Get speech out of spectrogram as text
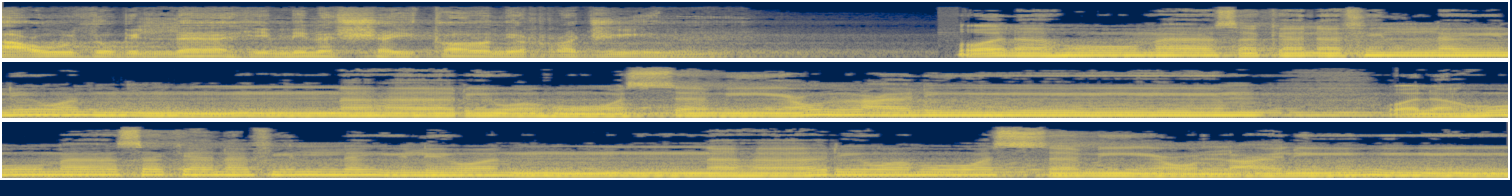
أعوذ بالله من الشيطان الرجيم. وله ما سكن في الليل والنهار وهو السميع العليم. وله ما سكن في الليل والنهار وهو السميع العليم.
